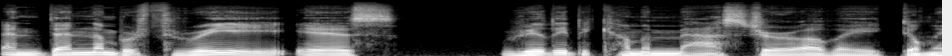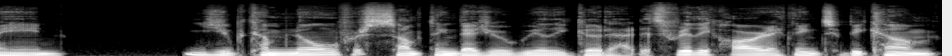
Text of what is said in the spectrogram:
And then number three is really become a master of a domain. You become known for something that you're really good at. It's really hard, I think, to become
